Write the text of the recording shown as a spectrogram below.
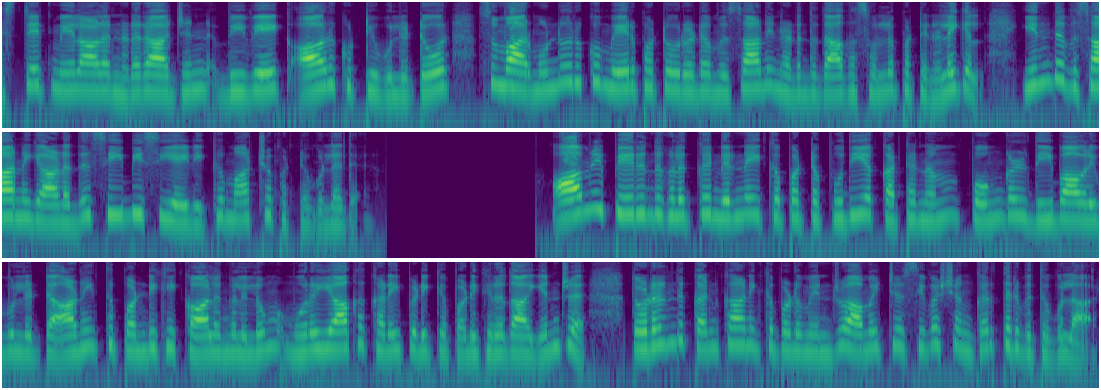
எஸ்டேட் மேலாளர் நடராஜன் விவேக் ஆறுகுட்டி உள்ளிட்டோர் சுமார் முன்னூறுக்கும் மேற்பட்டோரிடம் விசாரணை நடந்ததாக சொல்லப்பட்ட நிலையில் இந்த விசாரணையானது சிபிசிஐடிக்கு மாற்றப்பட்டுள்ளது ஆம்னி பேருந்துகளுக்கு நிர்ணயிக்கப்பட்ட புதிய கட்டணம் பொங்கல் தீபாவளி உள்ளிட்ட அனைத்து பண்டிகை காலங்களிலும் முறையாக கடைபிடிக்கப்படுகிறதா என்று தொடர்ந்து கண்காணிக்கப்படும் என்று அமைச்சர் சிவசங்கர் தெரிவித்துள்ளார்.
